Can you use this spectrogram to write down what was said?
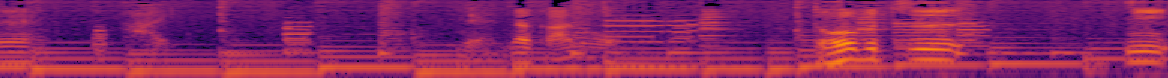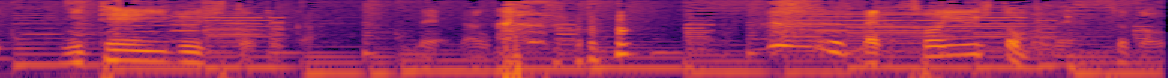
うね。はい。ね、なんかあの、動物に似ている人とか、ね、なんか なんかそういう人もね、ちょっと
